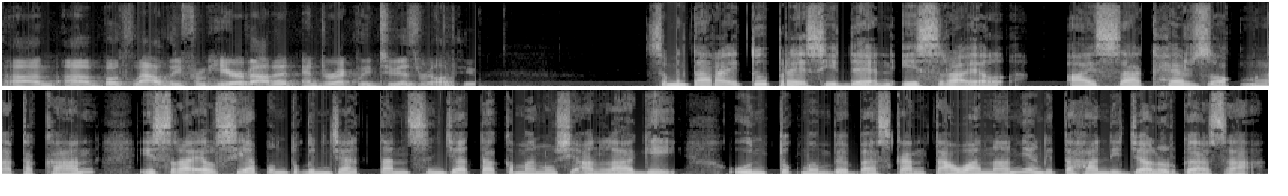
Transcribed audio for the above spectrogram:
um, uh, both loudly from here about it and directly to Israel. Sementara itu, Presiden Israel Isaac Herzog mengatakan Israel siap untuk genjatan senjata kemanusiaan lagi untuk membebaskan tawanan yang ditahan di jalur Gaza.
